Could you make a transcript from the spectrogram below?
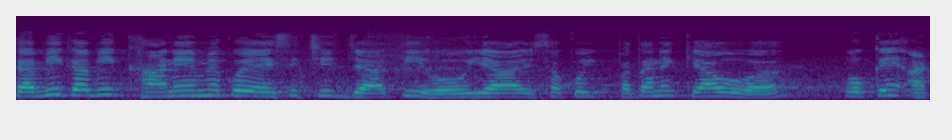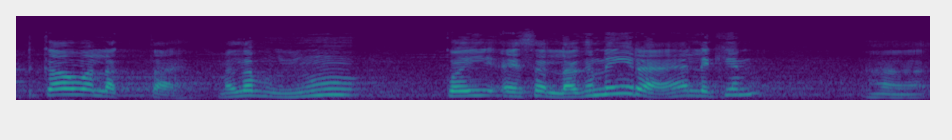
कभी कभी खाने में कोई ऐसी चीज़ जाती हो या ऐसा कोई पता नहीं क्या हुआ वो कहीं अटका हुआ लगता है। मतलब यूँ कोई ऐसा लग नहीं रहा है लेकिन हाँ,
